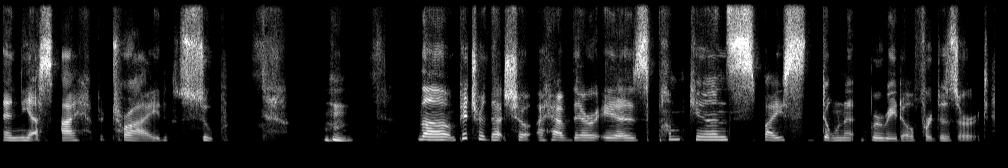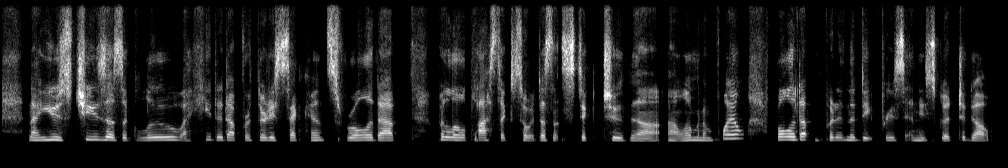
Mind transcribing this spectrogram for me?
And yes, I have tried soup. Hmm. The picture that show I have there is pumpkin spice donut burrito for dessert. And I use cheese as a glue. I heat it up for 30 seconds, roll it up, put a little plastic so it doesn't stick to the aluminum foil, roll it up and put it in the deep freeze and it's good to go.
